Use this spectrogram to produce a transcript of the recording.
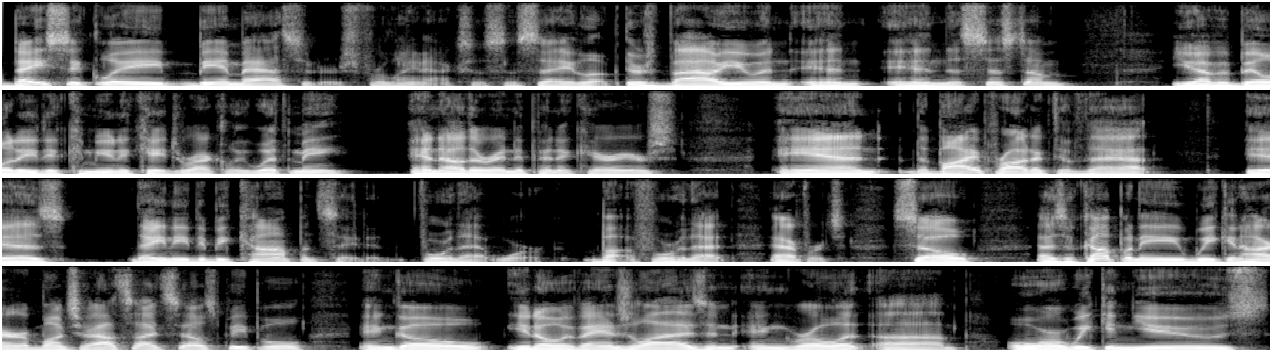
basically be ambassadors for LaneAxis and say look there's value in in in the system. You have ability to communicate directly with me and other independent carriers. And the byproduct of that is they need to be compensated for that work but for that efforts so as a company, we can hire a bunch of outside salespeople and go, you know, evangelize and, and grow it. Um, or we can use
